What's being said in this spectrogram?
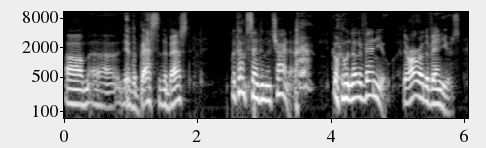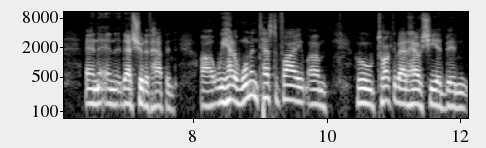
Um, uh, they're the best of the best, but don't send them to China. Go to another venue. There are other venues, and and that should have happened. Uh, we had a woman testify um, who talked about how she had been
